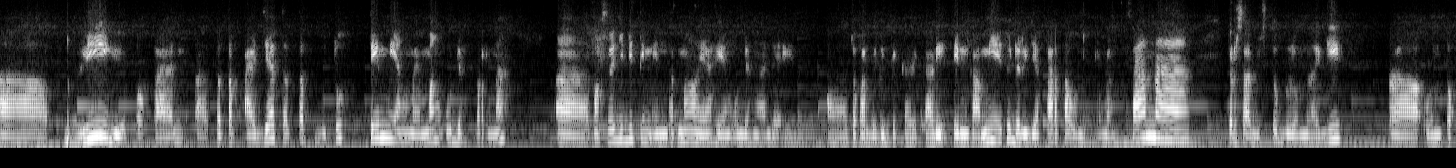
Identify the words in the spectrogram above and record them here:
uh, Bali gitu kan uh, tetap aja tetap butuh tim yang memang udah pernah uh, maksudnya jadi tim internal ya yang udah ngadain uh, tukar baju berkali-kali. Tim kami itu dari Jakarta untuk terbang ke sana. Terus habis itu belum lagi uh, untuk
